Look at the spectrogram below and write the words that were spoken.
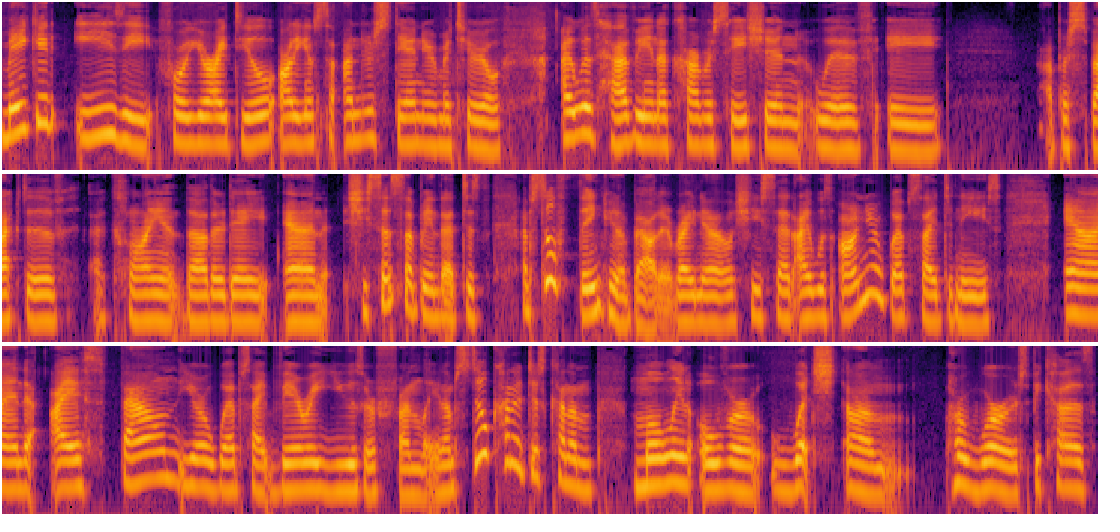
make it easy for your ideal audience to understand your material. I was having a conversation with a a prospective a client the other day and she said something that just I'm still thinking about it right now. She said, "I was on your website, Denise, and I found your website very user friendly." And I'm still kind of just kind of mulling over which, um her words because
